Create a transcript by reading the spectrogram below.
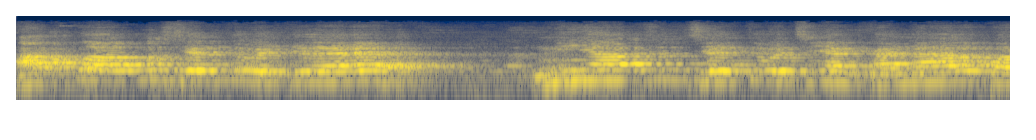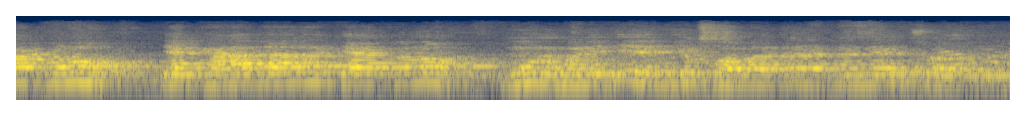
அப்பாவும் சேர்த்து வைக்கல நீயாச்சும் சேர்த்து வச்சு என் கண்ணால பார்க்கணும். என் காதால கேட்கணும். மூணு மணிக்கு எங்கேயும் போகாதே சொல்லணும்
